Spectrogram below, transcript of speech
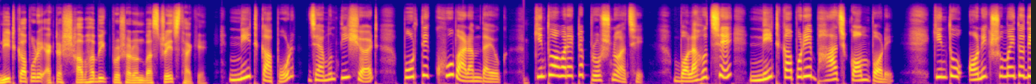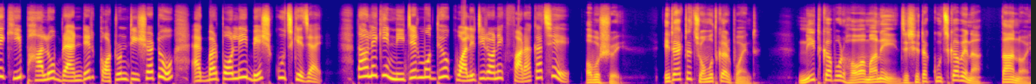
নিট কাপড়ে একটা স্বাভাবিক প্রসারণ বা স্ট্রেচ থাকে। নিট কাপড় যেমন টি শার্ট পরতে খুব আরামদায়ক। কিন্তু আমার একটা প্রশ্ন আছে। বলা হচ্ছে নিট কাপড়ে ভাঁজ কম পড়ে। কিন্তু অনেক সময় তো দেখি ভালো ব্র্যান্ডের কটন টি শার্টও একবার পরলেই বেশ কুচকে যায়। তাহলে কি নিটের মধ্যেও কোয়ালিটির অনেক ফারাক আছে? অবশ্যই। এটা একটা চমৎকার পয়েন্ট। নিট কাপড় হওয়া মানেই যে সেটা কুচকাবে না, তা নয়।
